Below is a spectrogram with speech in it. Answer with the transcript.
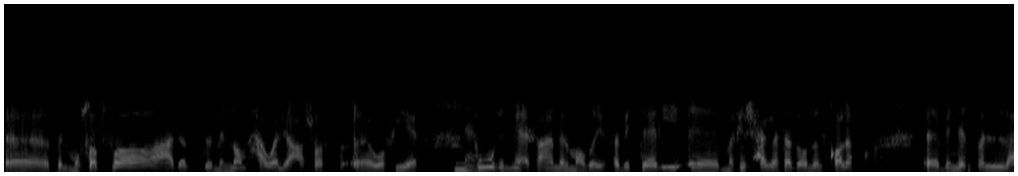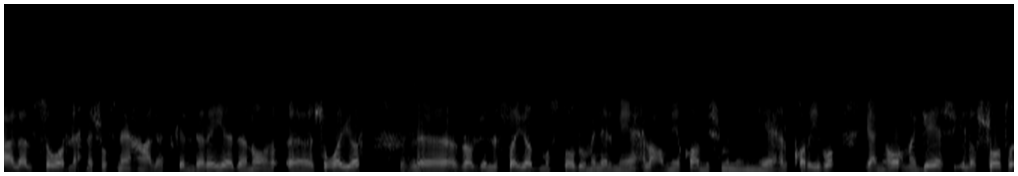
آه، بالمصادفة عدد منهم حوالي عشر آه، وفيات نعم. طول المئة عام الماضية. فبالتالي آه، مفيش حاجة تدعو للقلق. آه، بالنسبة على الصور اللي إحنا شفناها على اسكندرية ده نوع آه، صغير. آه، الراجل الصياد مصطاده من المياه العميقة مش من المياه القريبة. يعني هو ما جاش إلى الشاطئ.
